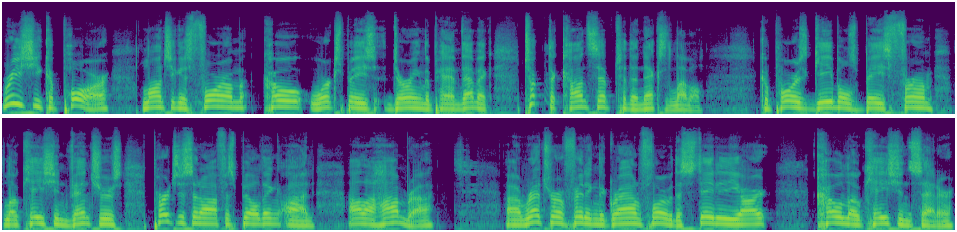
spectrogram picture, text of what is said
Rishi Kapoor, launching his forum co workspace during the pandemic, took the concept to the next level. Kapoor's Gables based firm Location Ventures purchased an office building on Alhambra, uh, retrofitting the ground floor with a state of the art co location center.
